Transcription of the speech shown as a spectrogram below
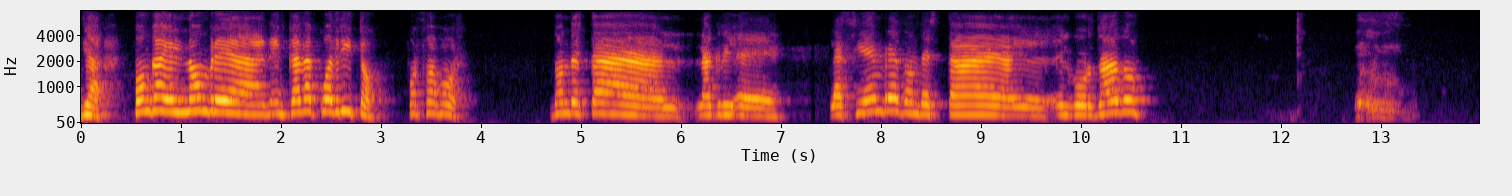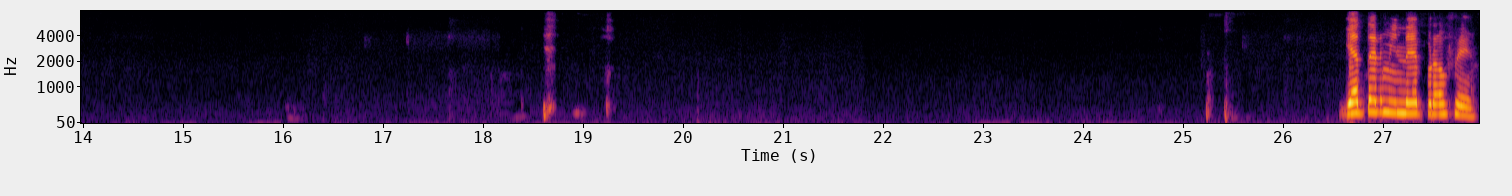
Ya, ponga el nombre en cada cuadrito, por favor. ¿Dónde está la, eh, la siembra? ¿Dónde está el bordado? Ya terminé, profe.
